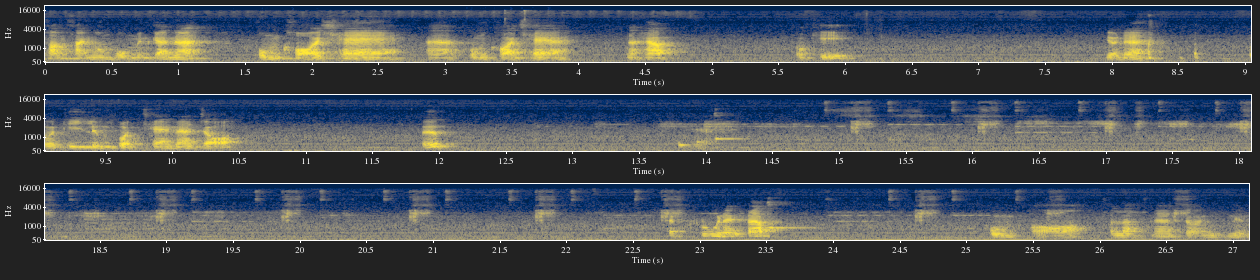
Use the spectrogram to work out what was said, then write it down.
ความฝันของผมเหมือนกันนะ ผมขอแชร์อ่าผมขอแชร์นะครับ โอเค เดี๋ยวนะโทษทีลืมกดแชร์หน้าจอปึ๊บสักครู่นะครับ ผมขอสลับหน้าจอนิดหนึ่ง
